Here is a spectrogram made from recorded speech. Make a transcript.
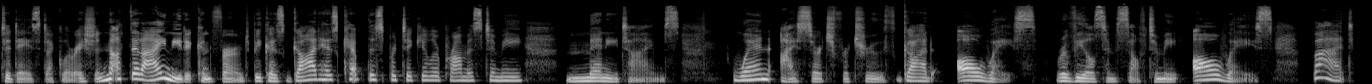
today's declaration. Not that I need it confirmed, because God has kept this particular promise to me many times. When I search for truth, God always reveals himself to me, always. But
